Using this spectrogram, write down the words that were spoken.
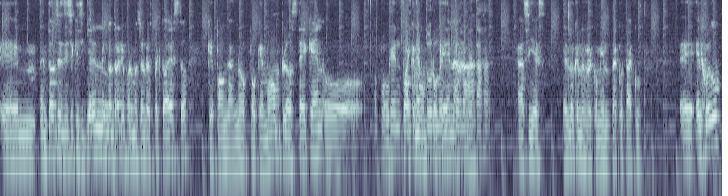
Em, entonces dice que si quieren encontrar información respecto a esto que pongan no Pokémon plus Tekken o O Pokémon O Fighter Pokémon, Tournament, Pokémon, ajá. Tournament, ajá. Así es, es lo que nos recomienda Kotaku. Eh, el juego,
